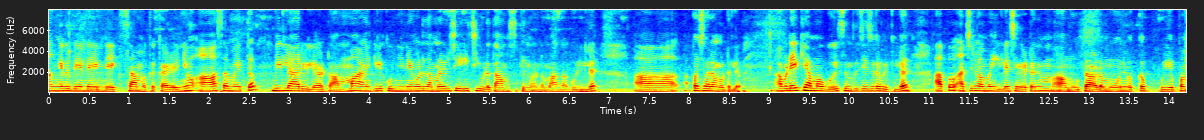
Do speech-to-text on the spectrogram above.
അങ്ങനെ ദേണ്ട എന്റെ എക്സാം ഒക്കെ കഴിഞ്ഞു. ആ സമയത്ത് വീട്ടിൽ ആരുമില്ല കേട്ടോ. അമ്മ ആണെങ്കിൽ കുഞ്ഞിനെയും കൊണ്ട് നമ്മുടെ ഒരു ചേച്ചി ഇവിടെ താമസിക്കുന്നുണ്ട് മാങ്ങാക്കുഴിയിൽ കൊച്ചാലമൂട്ടിൽ അവിടേക്ക് അമ്മ പോയി സിന്ധു ചേച്ചിയുടെ വീട്ടിൽ അപ്പം അച്ഛനും അമ്മയില്ല ചേട്ടനും ആ, മൂത്ത ആളും മോനും ഒക്കെ പോയി. അപ്പം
